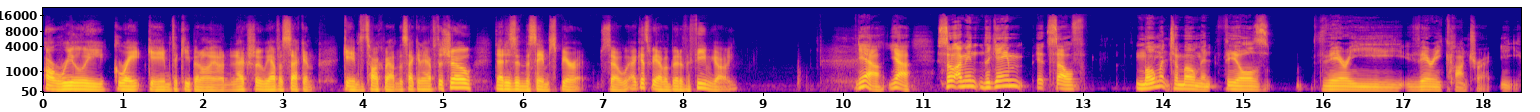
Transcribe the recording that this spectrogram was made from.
a really great game to keep an eye on. And actually, we have a second game to talk about in the second half of the show that is in the same spirit. So I guess we have a bit of a theme going. Yeah, yeah. So I mean, the game itself, moment to moment, feels very, very Contra y.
